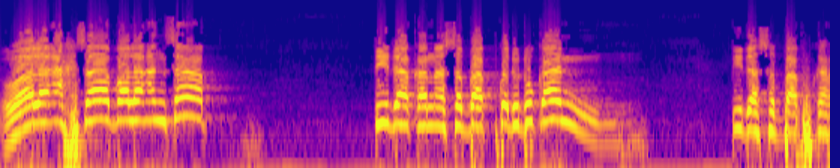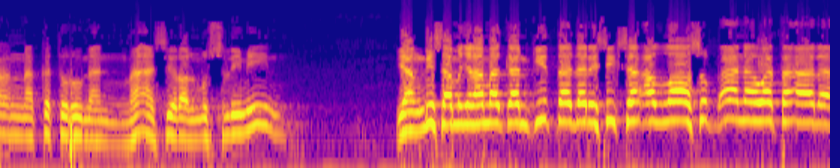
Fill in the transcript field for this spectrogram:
wala ahsab wala ansab. Tidak karena sebab kedudukan. Tidak sebab karena keturunan ma'asyiral muslimin. Yang bisa menyelamatkan kita dari siksa Allah Subhanahu wa taala.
